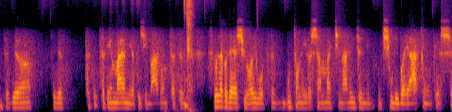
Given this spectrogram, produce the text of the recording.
Úgyhogy, hogy ez, tehát, tehát én már miatt is imádom. Tehát ez, főleg az első hajót 20 évesen megcsinálni, úgyhogy még, még suliba jártunk, és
